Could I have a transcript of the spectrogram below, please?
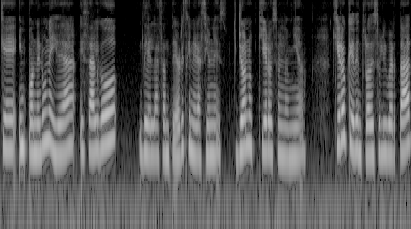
que imponer una idea es algo de las anteriores generaciones. Yo no quiero eso en la mía. Quiero que dentro de su libertad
